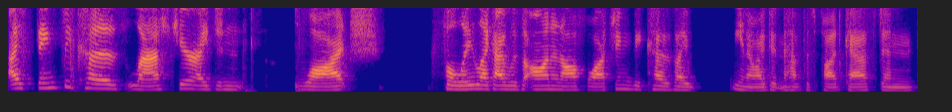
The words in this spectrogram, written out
i think because last year i didn't watch fully like i was on and off watching because i you know i didn't have this podcast and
